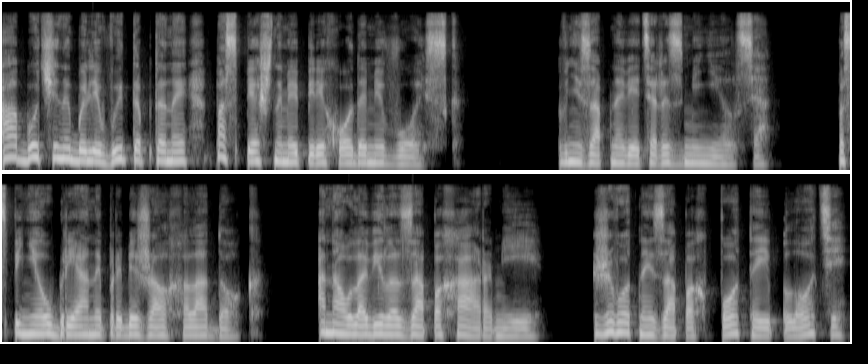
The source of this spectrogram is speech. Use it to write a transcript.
А обочины были вытоптаны поспешными переходами войск. Внезапно ветер изменился. По спине у Брианы пробежал холодок. Она уловила запах армии. Животный запах пота и плоти,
